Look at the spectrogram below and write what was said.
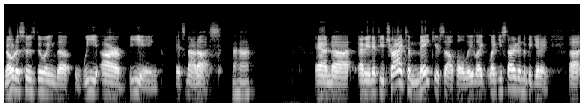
Notice who's doing the "we are being." It's not us. Uh huh. And uh, I mean, if you try to make yourself holy, like like you started in the beginning, uh,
